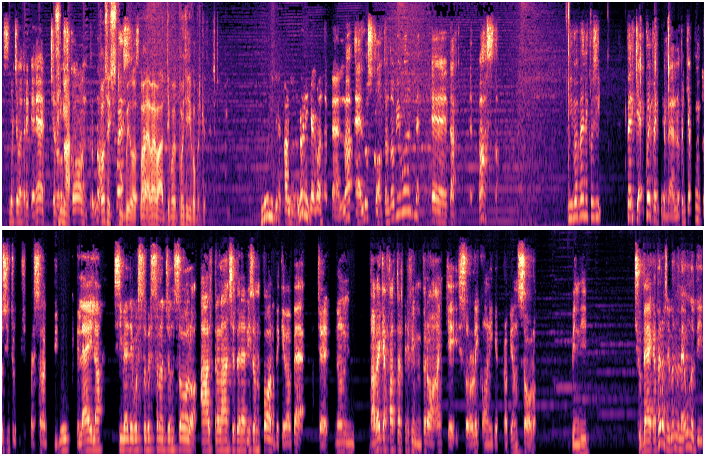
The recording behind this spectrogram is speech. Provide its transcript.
svolgeva tra i pianeti, c'era Sì, lo ma scontro. No, sei stupido. Vabbè, vai avanti, poi, poi ti dico perché. L'unica, allora, l'unica cosa bella è lo scontro tra Obi-Wan e Darth Vader. Basta. Mi va bene così. Perché? Poi perché è bello? Perché appunto si introduce il personaggio di Luke, Leila, si vede questo personaggio in solo, altra lancia per Harrison Ford, che vabbè, cioè, non, vabbè che ha fatto altri film, però anche il solo le iconiche è proprio un solo. Quindi Chewbacca, però secondo me è uno dei,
